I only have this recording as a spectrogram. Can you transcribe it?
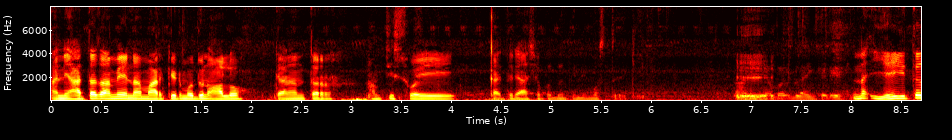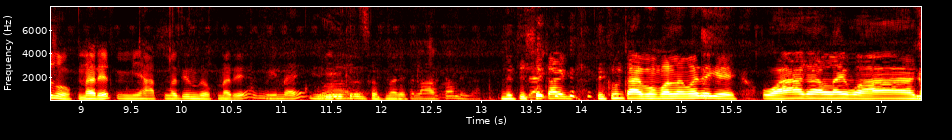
आणि आताच आम्ही आहे ना मार्केटमधून आलो. त्यानंतर आमची सोय काहीतरी अशा पद्धतीने मस्त आहे की. नाही हे इथं झोपणार आहेत. मी आतमध्ये झोपणार आहे. मी नाही हे इकडे झोपणार आहे. नितीश काय? तिकडून काय बोंबाला माहिती घे वाघ आलाय वाघ.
